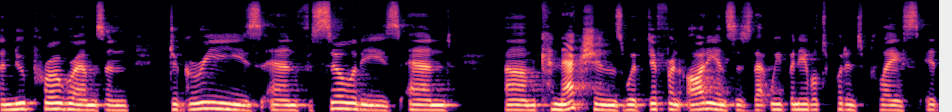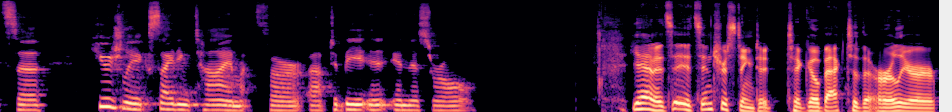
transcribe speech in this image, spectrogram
the new programs and degrees and facilities and um, connections with different audiences that we've been able to put into place. It's a hugely exciting time for uh, to be in, in this role. Yeah, and it's it's interesting to to go back to the earlier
